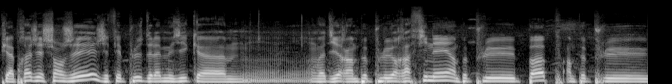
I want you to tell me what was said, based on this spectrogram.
Puis après, j'ai changé, j'ai fait plus de la musique, euh, on va dire, un peu plus raffinée, un peu plus pop, un peu plus.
